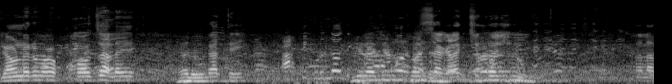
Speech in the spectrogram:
ग्राउंडवर पाऊस झालाय. रात्री. आरती कुठून जाऊ सगळा चिखल मला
